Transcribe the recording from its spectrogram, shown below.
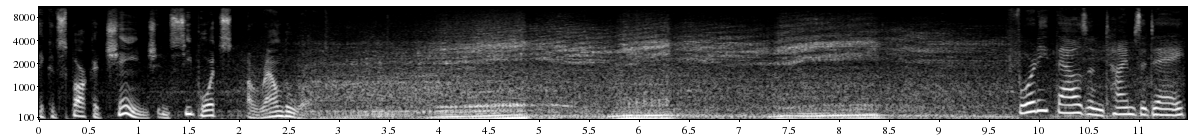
they could spark a change in seaports around the world. 40,000 times a day,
